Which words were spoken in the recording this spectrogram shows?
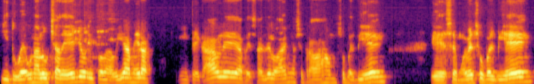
y tuve una lucha de ellos y todavía, mira, impecable, a pesar de los años, se trabajan súper bien, eh, se mueven súper bien,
